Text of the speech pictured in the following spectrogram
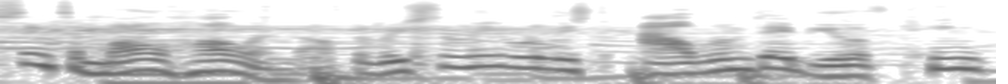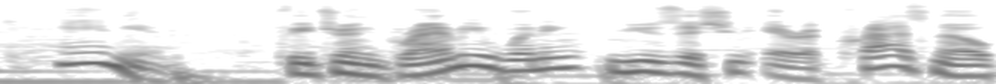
Listening to Mulholland off the recently released album debut of King Canyon, featuring Grammy winning musician Eric Krasno,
